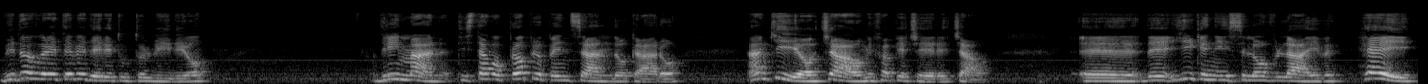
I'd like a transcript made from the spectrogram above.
Vi dovrete vedere tutto il video. Dream man ti stavo proprio pensando caro. Anch'io ciao mi fa piacere ciao. Eh, the Yigenis love live. Hey!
